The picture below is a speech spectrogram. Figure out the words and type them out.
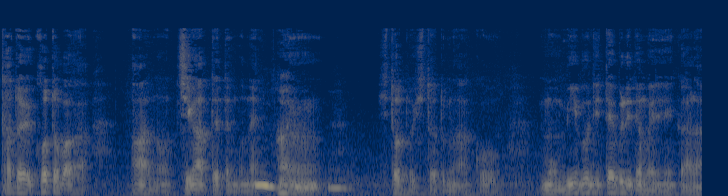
たとえ言葉があの違っててもね、はいうん。人と人とがこうもう身振り手振りでもええから、うん、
